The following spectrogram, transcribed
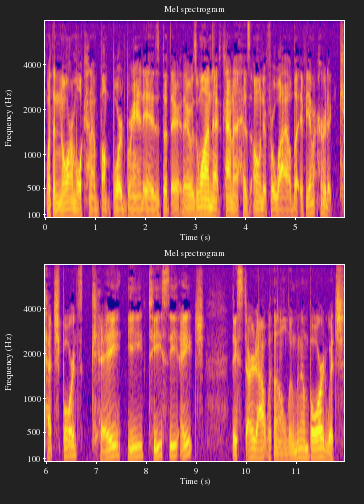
what the normal kind of bump board brand is, but there there was one that kind of has owned it for a while. But if you haven't heard of Ketch Boards, K E T C H, they started out with an aluminum board, which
